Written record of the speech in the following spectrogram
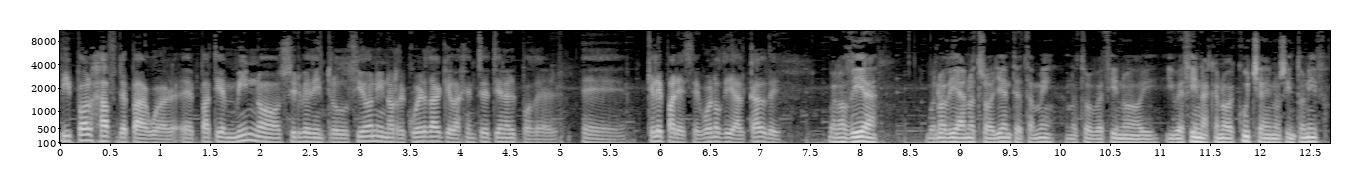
People have the power. Eh, Patti Min nos sirve de introducción y nos recuerda que la gente tiene el poder. Eh, ¿Qué le parece? Buenos días, alcalde. Buenos días. Buenos días a nuestros oyentes también, a nuestros vecinos y, vecinas que nos escuchan y nos sintonizan.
